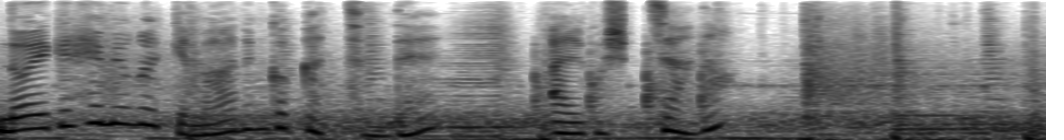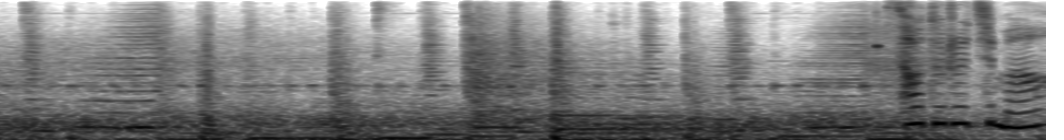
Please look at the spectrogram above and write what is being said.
너에게 해명할 게 많은 것 같은데 알고 싶지 않아? 서두르지 마.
